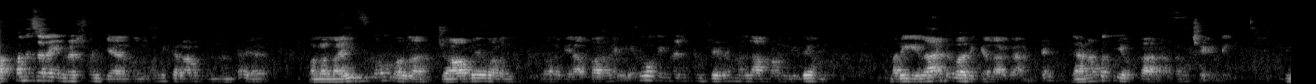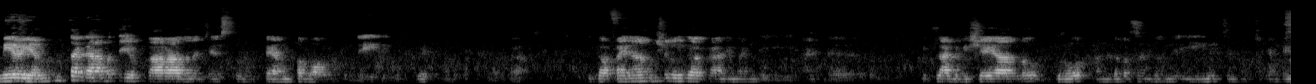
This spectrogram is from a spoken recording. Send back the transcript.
తప్పనిసరి ఇన్వెస్ట్మెంట్ చేయాలి. కొంతమందికి ఎలా ఉంటుందంటే వాళ్ళ లైఫ్లో వాళ్ళ జాబే వాళ్ళ వాళ్ళ వ్యాపారమే ఏదో ఒక ఇన్వెస్ట్మెంట్ చేయడం మళ్ళీ అమ్మడం ఇదే ఉంది మరి ఇలాంటి వారికి ఎలాగా అంటే గణపతి యొక్క ఆరాధన చేయండి. మీరు ఎంత గణపతి యొక్క ఆరాధన చేస్తూ ఉంటే అంత బాగుంటుంది. ఇది ఇక ఫైనాన్షియల్గా కానివ్వండి అండ్ ఇట్లాంటి విషయాల్లో గ్రోత్ హండ్రెడ్ పర్సెంట్ ఉంది. ఏమి చింతించకండి.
